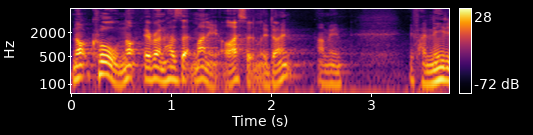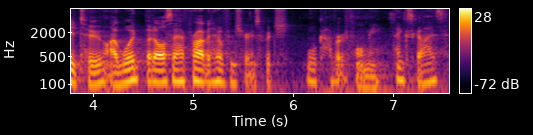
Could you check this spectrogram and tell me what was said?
not cool. Not everyone has that money. I certainly don't. I mean, if I needed to, I would, but I also have private health insurance, which will cover it for me. Thanks, guys.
